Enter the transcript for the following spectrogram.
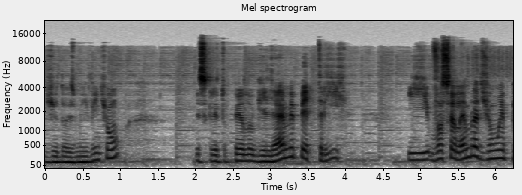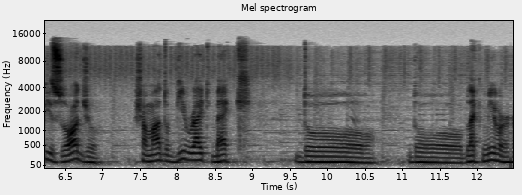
de 2021, escrito pelo Guilherme Petri. E você lembra de um episódio chamado Be Right Back do do Black Mirror.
